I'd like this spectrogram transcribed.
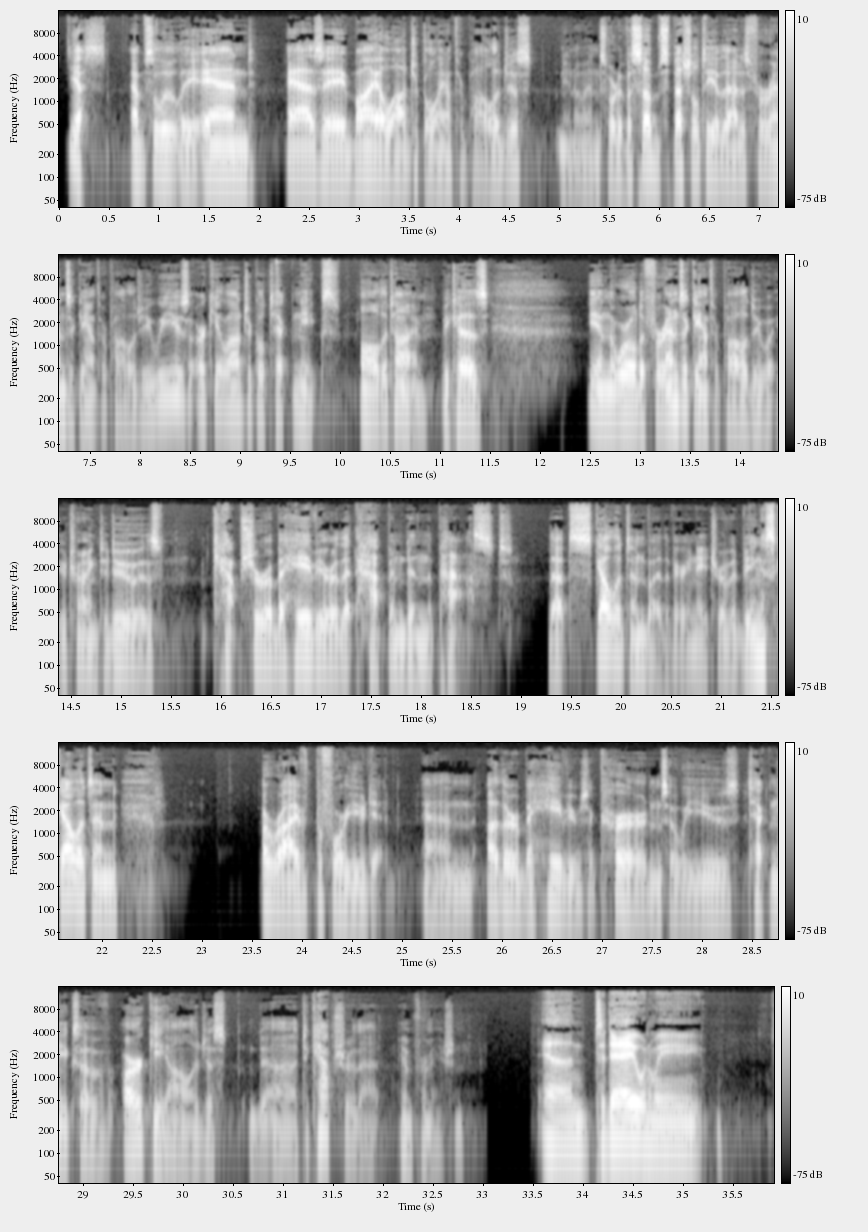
Yes, absolutely. And as a biological anthropologist, you know, and sort of a subspecialty of that is forensic anthropology, we use archaeological techniques all the time because in the world of forensic anthropology, what you're trying to do is capture a behavior that happened in the past that skeleton, by the very nature of it being a skeleton, arrived before you did. And other behaviors occurred. And so we use techniques of archaeologists uh, to capture that information. And today, when we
